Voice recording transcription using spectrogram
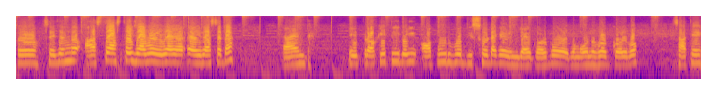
সো সেই জন্য আস্তে আস্তে যাব এই এই রাস্তাটা। অ্যান্ড এই প্রকৃতির এই অপূর্ব দৃশ্যটাকে এনজয় করব এবং অনুভব করব। সাথে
